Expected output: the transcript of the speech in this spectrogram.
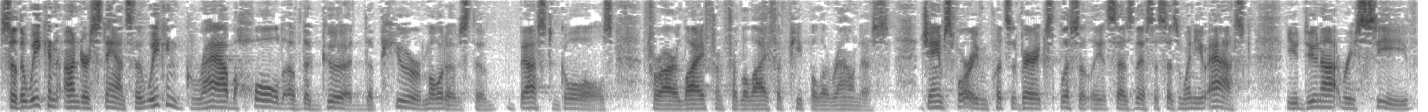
so that we can understand, so that we can grab hold of the good, the pure motives, the best goals for our life and for the life of people around us. James 4 even puts it very explicitly. It says this. It says, when you ask, you do not receive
